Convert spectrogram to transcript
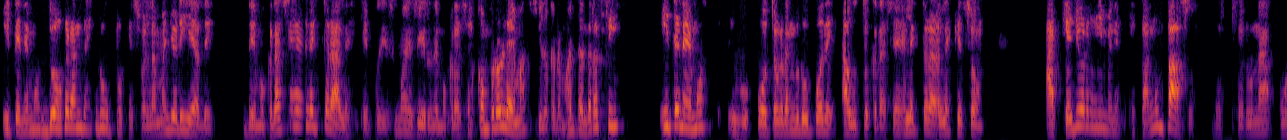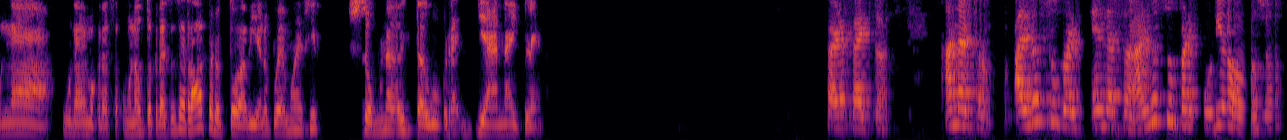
y tenemos dos grandes grupos que son la mayoría de democracias electorales, que pudiésemos decir democracias con problemas, si lo queremos entender así, y tenemos otro gran grupo de autocracias electorales que son aquellos regímenes que están un paso de ser una, una, una democracia, una autocracia cerrada, pero todavía no podemos decir son una dictadura llana y plena. Perfecto. Anderson, algo súper, Anderson, algo súper curioso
